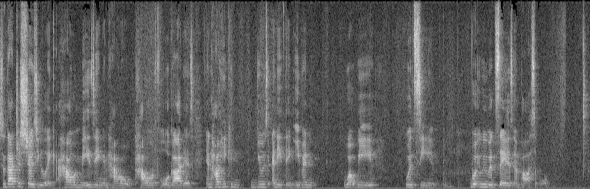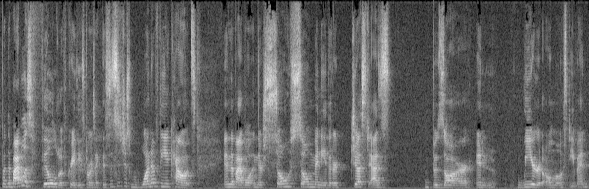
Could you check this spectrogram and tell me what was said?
So that just shows you like how amazing and how powerful God is and how he can use anything, even what we would see what we would say is impossible. But the Bible is filled with crazy stories like this. This is just one of the accounts in the Bible and there's so so many that are just as bizarre and weird almost even.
